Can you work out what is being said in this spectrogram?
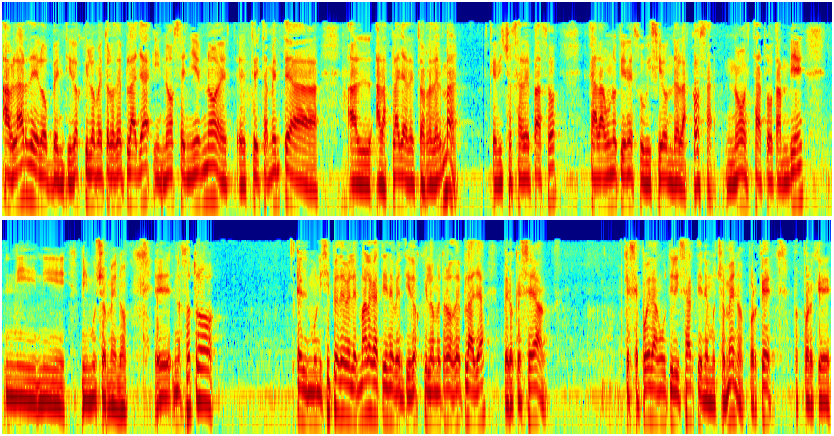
hablar de los 22 kilómetros de playa y no ceñirnos estrictamente a, las playas de Torre del Mar, que dicho sea de paso, cada uno tiene su visión de las cosas. No está todo tan bien, ni, ni, ni mucho menos. Eh, nosotros el municipio de Vélez Málaga tiene 22 kilómetros de playa, pero que sean que se puedan utilizar tiene mucho menos. ¿Por qué? Pues porque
